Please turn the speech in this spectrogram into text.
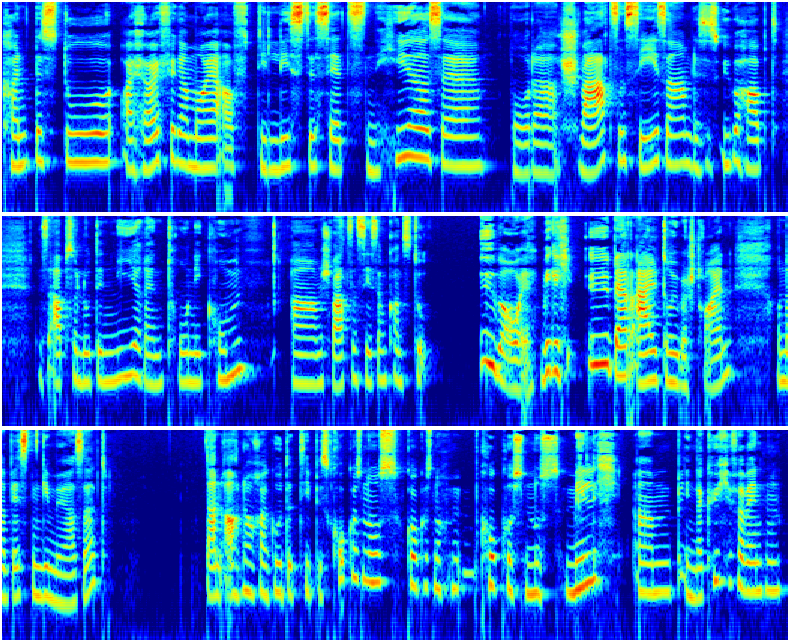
könntest du häufiger mal auf die Liste setzen Hirse oder schwarzen Sesam. Das ist überhaupt das absolute Nierentonikum. Ähm, schwarzen Sesam kannst du überall, wirklich überall drüber streuen und am besten gemörsert. Dann auch noch ein guter Tipp ist Kokosnuss, Kokosnuss Kokosnussmilch ähm, in der Küche verwenden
